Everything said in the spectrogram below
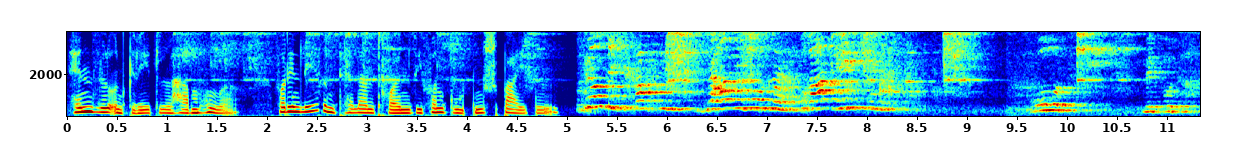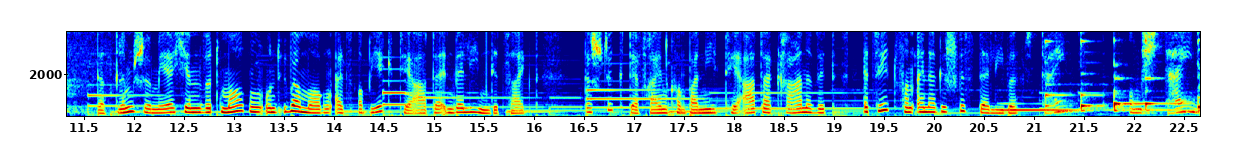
Hänsel und Gretel haben Hunger. Vor den leeren Tellern träumen sie von guten Speisen. Pfirsichkrapfen, Sahnesoße, Brathähnchen. Brot mit Butter. Das Grimmsche Märchen wird morgen und übermorgen als Objekttheater in Berlin gezeigt. Das Stück der Freien Kompanie Theater Kranewitt erzählt von einer Geschwisterliebe. Stein um Stein.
